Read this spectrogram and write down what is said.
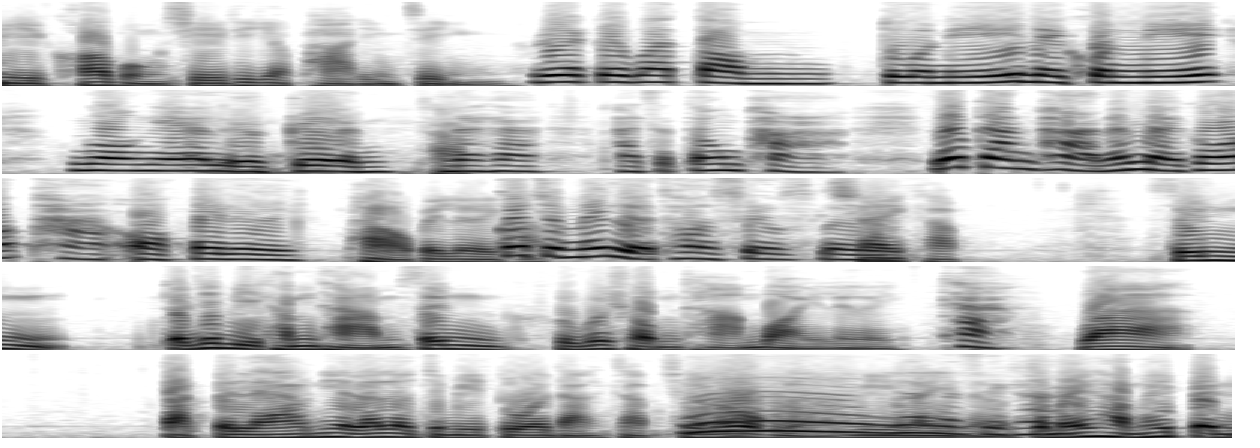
มีข้อบ่งชี้ที่จะผ่าจริง เรียกได้ว่าต่อมตัวนี้ในคนนี้งอแงเหลือเกินครับ นะคะ อาจจะต้องผ่า แล้วการผ่านั้นหมายความว่าผ่าออกไปเลย ๆ เผาไปเลยก็ครับจะไม่เหลือทอนซิลส์เลยใช่ครับ ซึ่งก็จะมีคำถามซึ่งคุณผู้ชมถามบ่อยเลย ค่ะ ว่าตัดไปแล้วเนี่ยแล้วเราจะมีตัวด่างจับเชื้อโรคหรืออืมมีอะไรนั่นเหรน่ะสิอคะ จะไม่ทำให้เป็น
